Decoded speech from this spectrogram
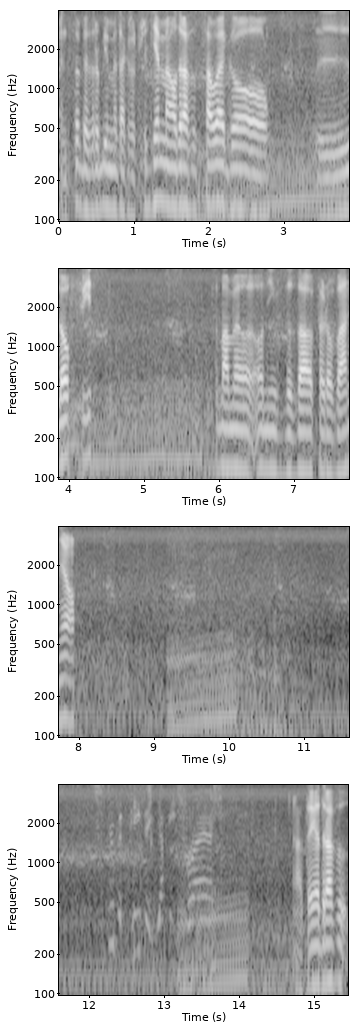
Więc sobie zrobimy tak, że przyjdziemy od razu całego Lofist. Co mamy o- od nich do zaoferowania? A to ja od razu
